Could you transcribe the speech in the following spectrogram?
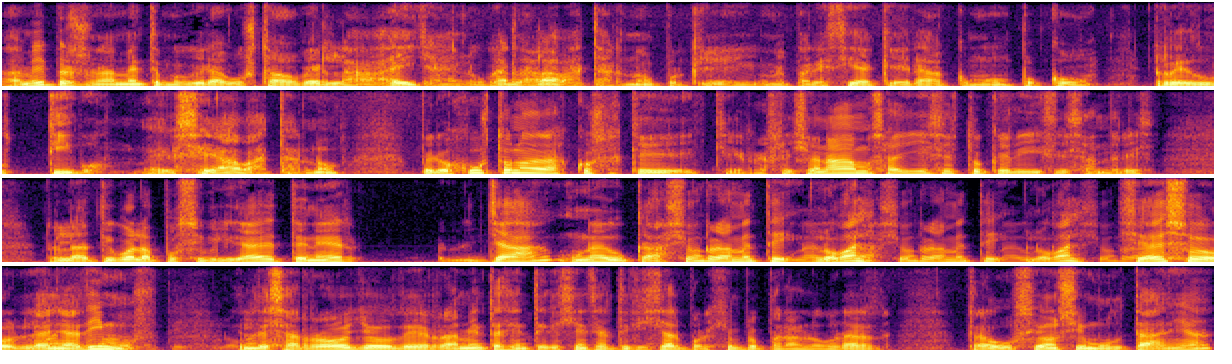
A mí personalmente me hubiera gustado verla a ella en lugar del avatar, ¿no? Porque me parecía que era como un poco reductivo ese avatar, ¿no? Pero justo una de las cosas que, que reflexionábamos ahí es esto que dices, Andrés, relativo a la posibilidad de tener ya una educación realmente global. realmente global. Si a eso le añadimos el desarrollo de herramientas de inteligencia artificial, por ejemplo, para lograr traducción simultánea,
